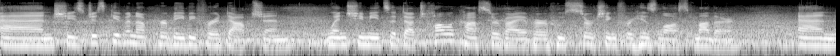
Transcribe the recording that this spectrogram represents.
and she's just given up her baby for adoption when she meets a Dutch Holocaust survivor who's searching for his lost mother. And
